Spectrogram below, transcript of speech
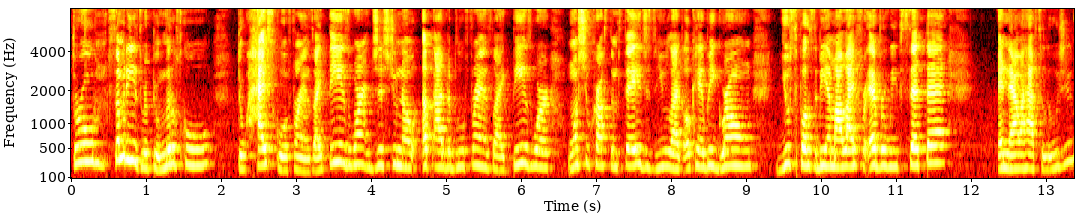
through some of these were through middle school, through high school friends. Like these weren't just, you know, up out of the blue friends. Like these were once you cross them stages, you like, okay, we grown. You supposed to be in my life forever. We've said that. And now I have to lose you?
